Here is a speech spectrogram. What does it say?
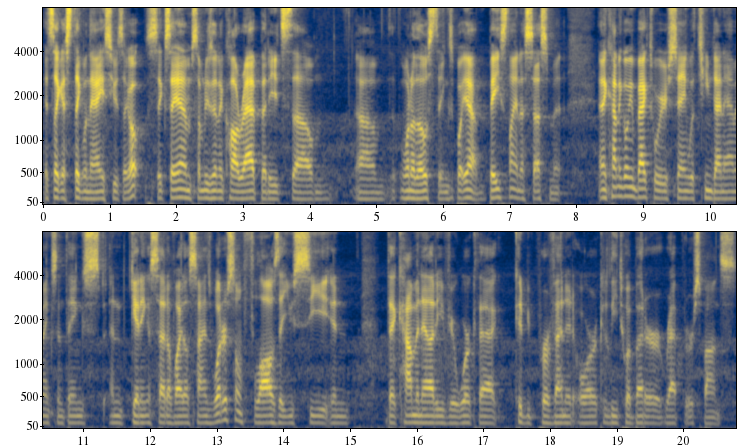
it's like a stigma in the ICU. It's like, oh, 6 a.m. Somebody's gonna call rapid. It's um, um, one of those things. But yeah, baseline assessment. And kind of going back to what you're saying with team dynamics and things and getting a set of vital signs, what are some flaws that you see in the commonality of your work that could be prevented or could lead to a better rapid response?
